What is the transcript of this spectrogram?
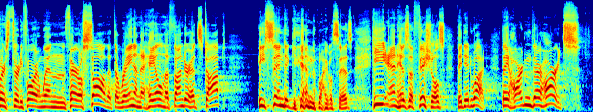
Verse 34 And when Pharaoh saw that the rain and the hail and the thunder had stopped, he sinned again, the Bible says. He and his officials, they did what? They hardened their hearts.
